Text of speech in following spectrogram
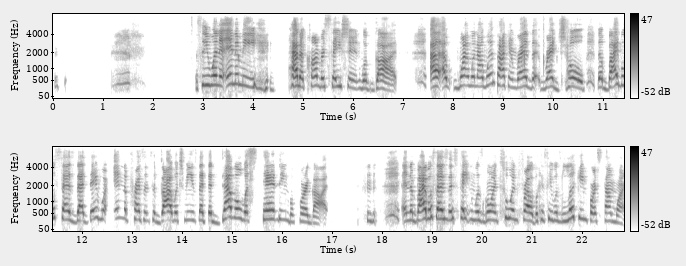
See, when the enemy had a conversation with God, I, I when, when I went back and read the, read Job, the Bible says that they were in the presence of God, which means that the devil was standing before God. and the Bible says that Satan was going to and fro because he was looking for someone.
